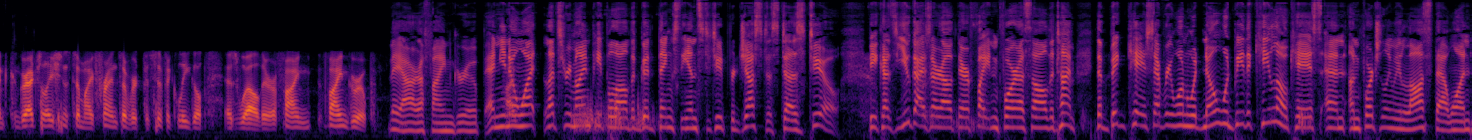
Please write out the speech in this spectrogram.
and congratulations to my friends over at Pacific Legal as well. They're a fine fine group. They are a fine group. And you know what? Let's remind people all the good things the Institute for Justice does too, because you guys are out there fighting for us all the time. The big case everyone would know would be the Kelo case, and unfortunately we lost that one,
